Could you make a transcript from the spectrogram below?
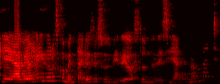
Que había leído los comentarios de sus videos donde decían, no manches,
